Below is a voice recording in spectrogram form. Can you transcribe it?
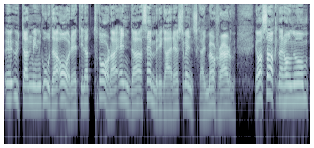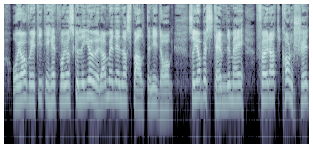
eh, utan min gode Are till att tala enda sämrigare svenska än mig själv. Jag saknar honom och jag vet inte helt vad jag skulle göra med denna spalten idag. Så jag bestämde mig för att kanske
